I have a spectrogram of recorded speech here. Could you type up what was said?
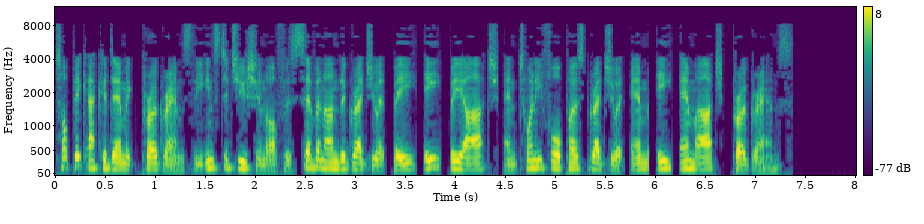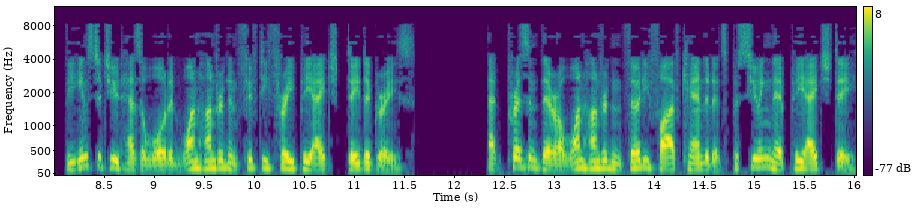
Topic academic programs The institution offers seven undergraduate B, E, B Arch and 24 postgraduate M, E, M Arch, programs. The institute has awarded 153 Ph.D. degrees. At present there are 135 candidates pursuing their Ph.D.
